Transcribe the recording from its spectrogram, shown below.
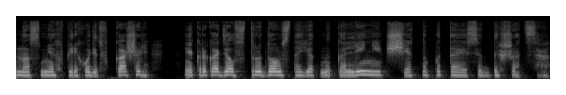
но смех переходит в кашель, и крокодил с трудом встает на колени, тщетно пытаясь отдышаться.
